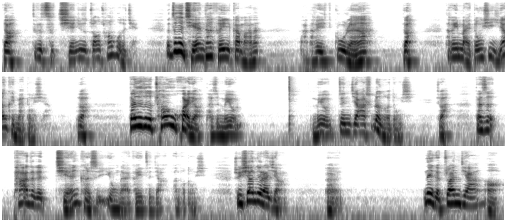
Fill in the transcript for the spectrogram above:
对吧？这个钱就是装窗户的钱。那这个钱他可以干嘛呢？啊，他可以雇人啊，是吧？他可以买东西，一样可以买东西啊，是吧？但是这个窗户坏掉，它是没有没有增加任何东西，是吧？但是他这个钱可是用来可以增加很多东西，所以相对来讲，呃，那个专家啊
